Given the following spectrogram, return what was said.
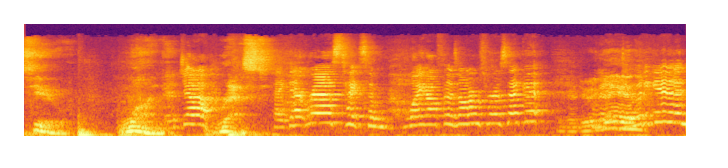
two, one. Good job. Rest. Take that rest. Take some weight off those arms for a second. We're gonna do We're it gonna again. do it again.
